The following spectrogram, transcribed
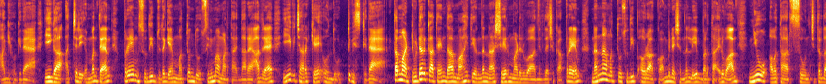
ಆಗಿ ಹೋಗಿದೆ. ಈಗ ಅಚ್ಚರಿ ಎಂಬಂತೆ ಪ್ರೇಮ್ ಸುದೀಪ್ ಜೊತೆಗೆ ಮತ್ತೊಂದು ಸಿನಿಮಾ ಮಾಡ್ತಾ ಇದ್ದಾರೆ. ಆದ್ರೆ ಈ ವಿಚಾರಕ್ಕೆ ಒಂದು ಟ್ವಿಸ್ಟ್ ಇದೆ. ತಮ್ಮ ಟ್ವಿಟರ್ ಖಾತೆಯಿಂದ ಮಾಹಿತಿಯೊಂದನ್ನ ಶೇರ್ ಮಾಡಿರುವ ನಿರ್ದೇಶಕ ಪ್ರೇಮ್, ನನ್ನ ಮತ್ತು ಸುದೀಪ್ ಅವರ ಕಾಂಬಿನೇಷನ್ನಲ್ಲಿ ಬರ್ತಾ ಇರುವ ನ್ಯೂ ಅವತಾರ್ ಸೂನ್ ಚಿತ್ರದ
